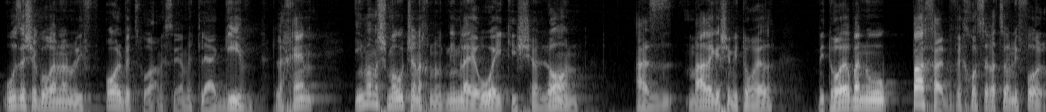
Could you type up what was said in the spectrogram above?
הוא זה שגורם לנו לפעול בצורה מסוימת, להגיב. לכן, אם המשמעות שאנחנו נותנים לאירוע היא כישלון, אז מה הרגש שמתעורר? מתעורר בנו פחד וחוסר רצון לפעול.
